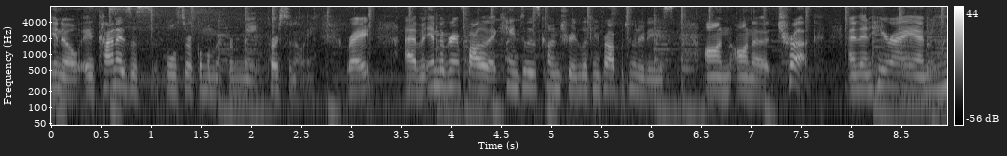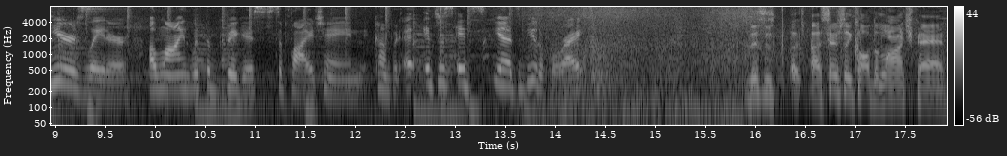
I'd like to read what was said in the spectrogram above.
you know, it kind of is a full circle moment for me personally, right? I have an immigrant father that came to this country looking for opportunities on, on a truck. And then here I am years later, aligned with the biggest supply chain company. It's just, it's, you know, it's beautiful, right? This is uh, essentially called the launch pad.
